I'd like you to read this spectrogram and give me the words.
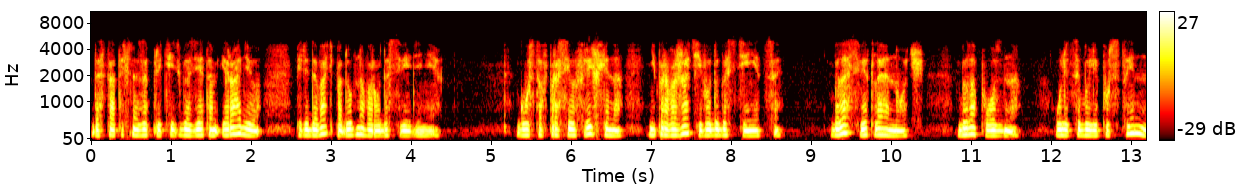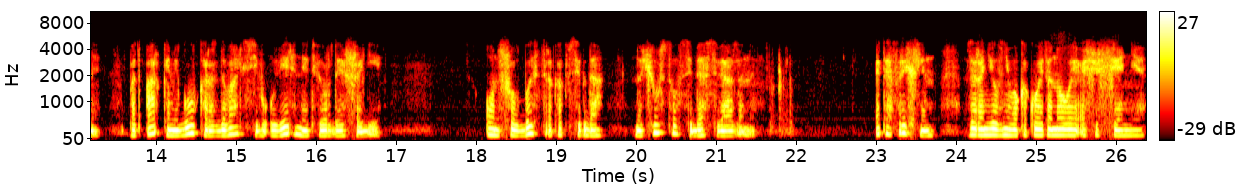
Достаточно запретить газетам и радио передавать подобного рода сведения. Густав просил Фришлина не провожать его до гостиницы. Была светлая ночь, было поздно. Улицы были пустынны, под арками гулко раздавались его уверенные твердые шаги. Он шел быстро, как всегда, но чувствовал себя связанным. Это Фришлин заронил в него какое-то новое ощущение,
